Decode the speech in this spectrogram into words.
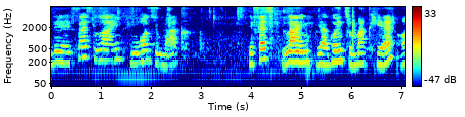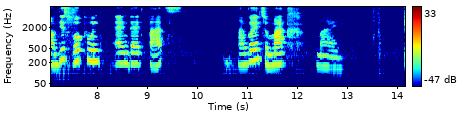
the first line we want to mark the first line we are going to mark here on this open ended parts i'm going to mark my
